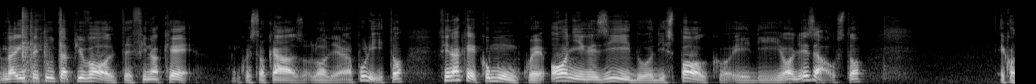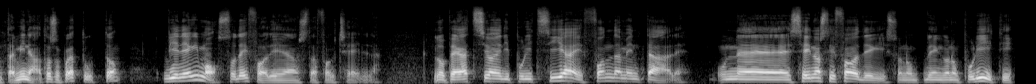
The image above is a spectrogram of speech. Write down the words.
va ripetuta più volte fino a che, in questo caso l'olio era pulito, fino a che comunque ogni residuo di sporco e di olio esausto, e contaminato soprattutto, viene rimosso dai fori della nostra forcella. L'operazione di pulizia è fondamentale. Un, eh, se i nostri foderi sono, vengono puliti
